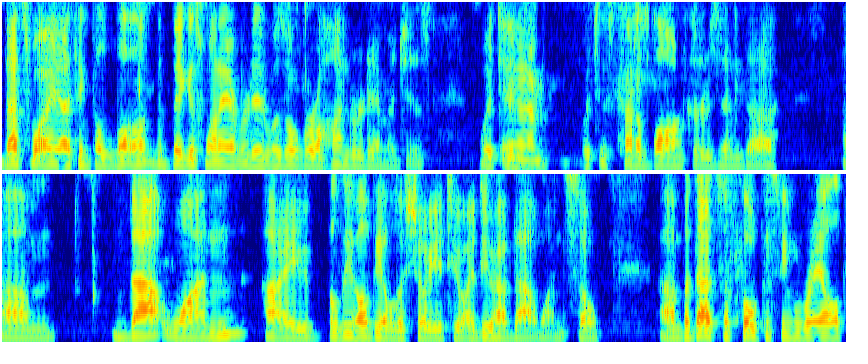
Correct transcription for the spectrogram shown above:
that's why I think the long, the biggest one I ever did was over hundred images, which is which is kind of bonkers. And uh, um, that one I believe I'll be able to show you too. I do have that one. So, um, but that's a focusing rail.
